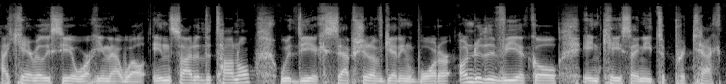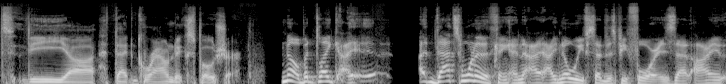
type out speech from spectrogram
I can't really see it working that well inside of the tunnel, with the exception of getting water under the vehicle in case I need to protect the uh, that ground exposure. No, but like I, that's one of the things, and I, I know we've said this before, is that I.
